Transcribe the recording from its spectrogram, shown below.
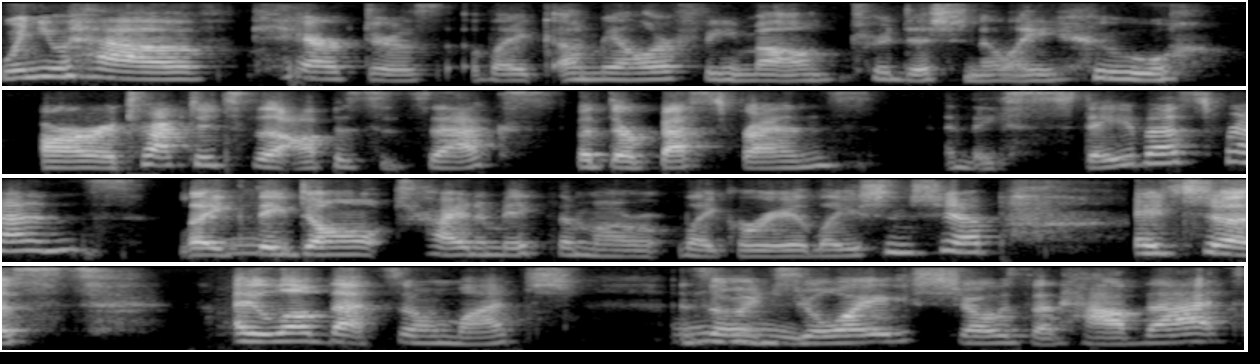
When you have characters like a male or female traditionally who are attracted to the opposite sex, but they're best friends and they stay best friends. Like they don't try to make them a like a relationship. It's just I love that so much. And so I Mhm. enjoy shows that have that.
